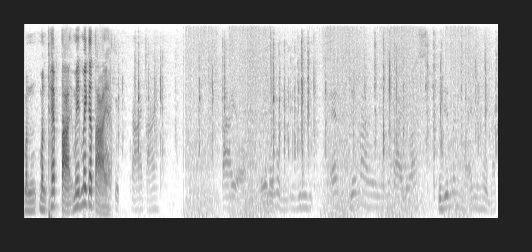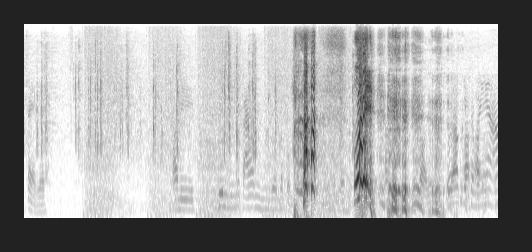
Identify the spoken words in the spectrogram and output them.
มันมันแทบตายไม่ไม่ก็ตายอะ เจ็บตายตายตายเหรอเออทำไมดิผมยิงแอดเยอะมากมันยังไม่ตายเลยวะกูยืนมันหัวไอ้ยิงหกนัดแตกเลยเอาดีที่มันยิงไม่ตายเพราะมันยิงโดนผสมโอ้ยต่อเลยเออเอาเก็บทำไมอะเอา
